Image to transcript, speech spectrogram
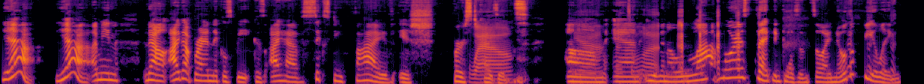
Yeah, yeah. I mean, now I got Brian Nichols beat because I have 65 ish first Wow. cousins. Um, a and lot. even a lot more second cousins. So I know the feeling.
